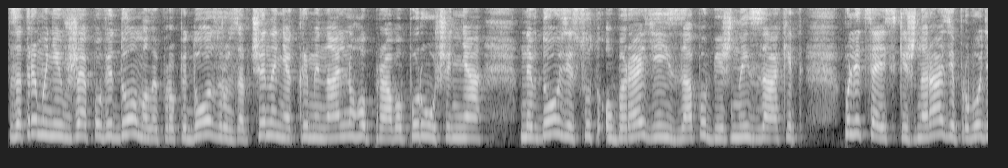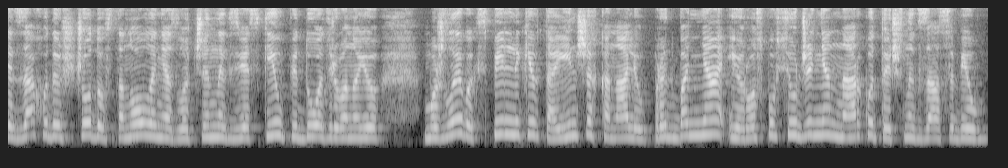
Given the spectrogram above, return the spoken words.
Затримані вже повідомили про підозру за вчинення кримінального правопорушення. Невдовзі суд обере їй запобіжний захід. Поліцейські ж наразі проводять заходи щодо встановлення злочинних зв'язків підозрюваною, можливих спільників та інших каналів придбання і розповсюдження наркотичних засобів.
